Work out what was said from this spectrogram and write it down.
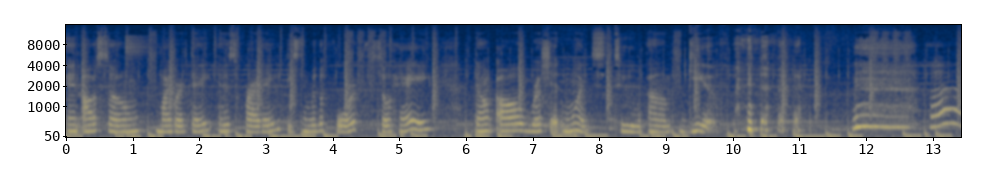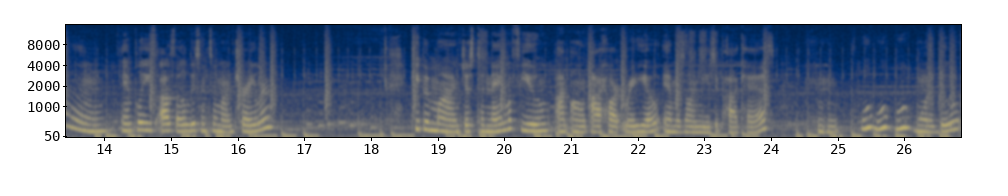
And also, my birthday is Friday, December the 4th. So, hey, don't all rush at once to um, give. oh. And please also listen to my trailer. Keep in mind, just to name a few, I'm on iHeartRadio, Amazon Music Podcast. woo woo woo, want to do it?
